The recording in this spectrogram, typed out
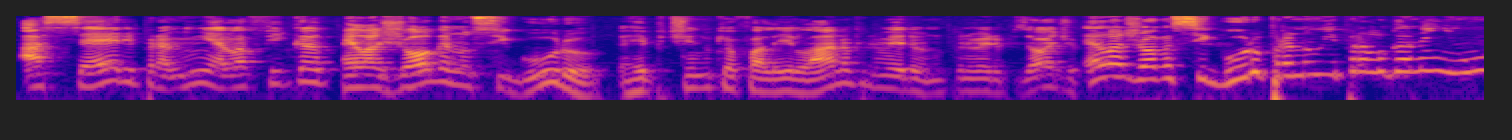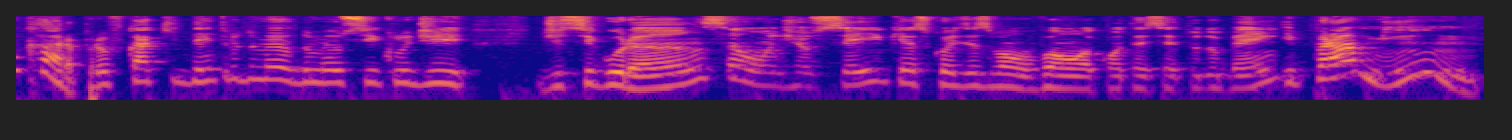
a série, para mim, ela fica. Ela joga no seguro, repetindo o que eu falei lá no primeiro, no primeiro episódio, ela joga seguro para não ir para lugar nenhum, cara. para eu ficar aqui dentro do meu, do meu ciclo de, de segurança, onde eu sei que as coisas vão, vão acontecer tudo bem. E para mim,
